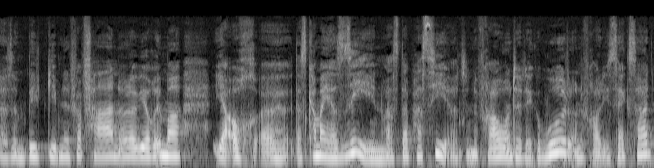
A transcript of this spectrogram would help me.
also im bildgebenden Verfahren oder wie auch immer, ja auch, äh, das kann man ja sehen, was da passiert. Eine Frau unter der Geburt und eine Frau, die Sex hat,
